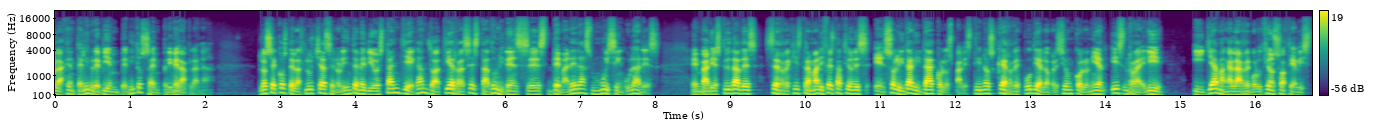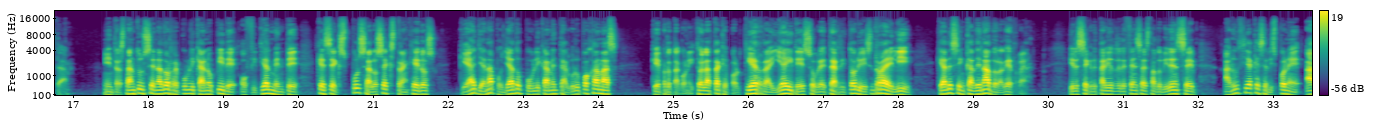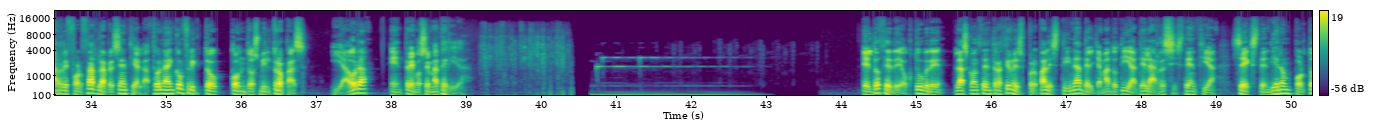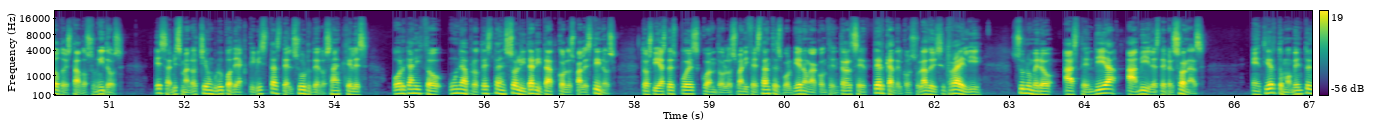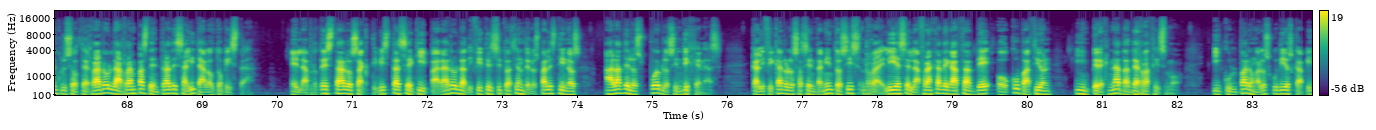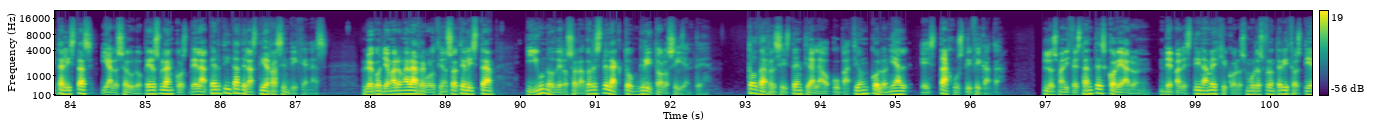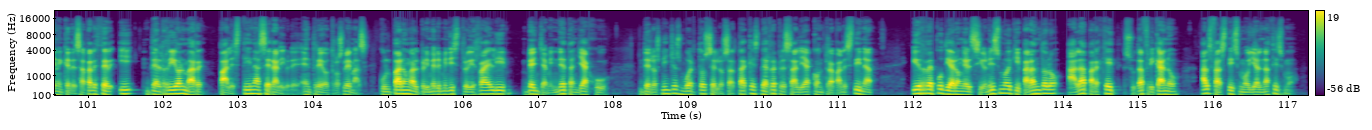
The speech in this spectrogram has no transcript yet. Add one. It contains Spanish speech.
Hola gente libre, bienvenidos a En Primera Plana. Los ecos de las luchas en Oriente Medio están llegando a tierras estadounidenses de maneras muy singulares. En varias ciudades se registran manifestaciones en solidaridad con los palestinos que repudian la opresión colonial israelí y llaman a la revolución socialista. Mientras tanto, un senador republicano pide oficialmente que se expulse a los extranjeros que hayan apoyado públicamente al grupo Hamas, que protagonizó el ataque por tierra y aire sobre territorio israelí que ha desencadenado la guerra. Y el secretario de Defensa estadounidense anuncia que se dispone a reforzar la presencia en la zona en conflicto con 2.000 tropas. Y ahora, entremos en materia. El 12 de octubre, las concentraciones pro-Palestina del llamado Día de la Resistencia se extendieron por todo Estados Unidos. Esa misma noche, un grupo de activistas del sur de Los Ángeles organizó una protesta en solidaridad con los palestinos. Dos días después, cuando los manifestantes volvieron a concentrarse cerca del consulado israelí, su número ascendía a miles de personas. En cierto momento incluso cerraron las rampas de entrada y salida a la autopista. En la protesta, los activistas equipararon la difícil situación de los palestinos a la de los pueblos indígenas. Calificaron los asentamientos israelíes en la franja de Gaza de ocupación impregnada de racismo y culparon a los judíos capitalistas y a los europeos blancos de la pérdida de las tierras indígenas. Luego llamaron a la Revolución Socialista y uno de los oradores del acto gritó lo siguiente. Toda resistencia a la ocupación colonial está justificada. Los manifestantes corearon De Palestina a México los muros fronterizos tienen que desaparecer y Del río al mar Palestina será libre, entre otros lemas. Culparon al primer ministro israelí Benjamin Netanyahu de los niños muertos en los ataques de represalia contra Palestina y repudiaron el sionismo equiparándolo al apartheid sudafricano, al fascismo y al nazismo.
